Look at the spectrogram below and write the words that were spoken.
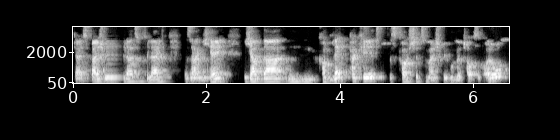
Kleines Beispiel dazu vielleicht, da sage ich, hey, ich habe da ein, ein Komplettpaket, das kostet zum Beispiel 100.000 Euro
